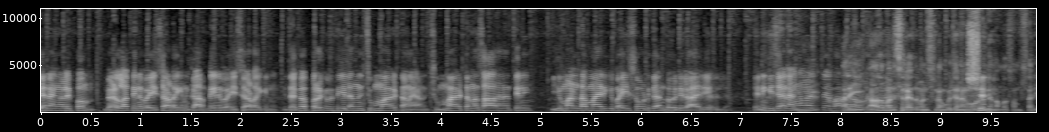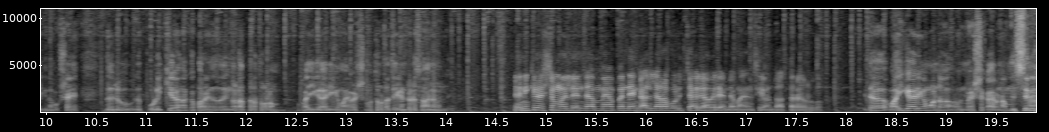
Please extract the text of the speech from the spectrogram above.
ജനങ്ങൾ ഇപ്പം വെള്ളത്തിന് പൈസ അടയ്ക്കുന്നു കറണ്ടിന് പൈസ അടയ്ക്കുന്നു. ഇതൊക്കെ പ്രകൃതിയിൽ നിന്ന് ചുമ്മാ കിട്ടണയാണ് ചുമ്മാ കിട്ടണ സാധനത്തിന് ഈ മണ്ടന്മാർക്ക് പൈസ കൊടുക്കേണ്ട ഒരു കാര്യമില്ല എനിക്ക് ജനങ്ങളെ അത് മനസ്സിലായി അത് മനസ്സിലായി. നമുക്ക് ജനങ്ങളോട് നമ്മൾ സംസാരിക്കുന്നത് പക്ഷേ ഇതൊരു ഇത് പൊളിക്കുക എന്നൊക്കെ പറയുന്നത് നിങ്ങൾ അത്രത്തോളം വൈകാരികമായ വിഷമത്തോടെ ചെയ്യേണ്ട ഒരു സാധനമല്ലേ? എനിക്ക് വിഷമമില്ല. എന്റെ അമ്മയപ്പന്റെ കല്ലറ പൊളിച്ചാലും അവരെന്റെ മനസ്സിലുണ്ട് അത്രേ ഉള്ളൂ. ഇത് വൈകാരികമാണ് ഉന്മേഷ. കാരണം ശരി ആ,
